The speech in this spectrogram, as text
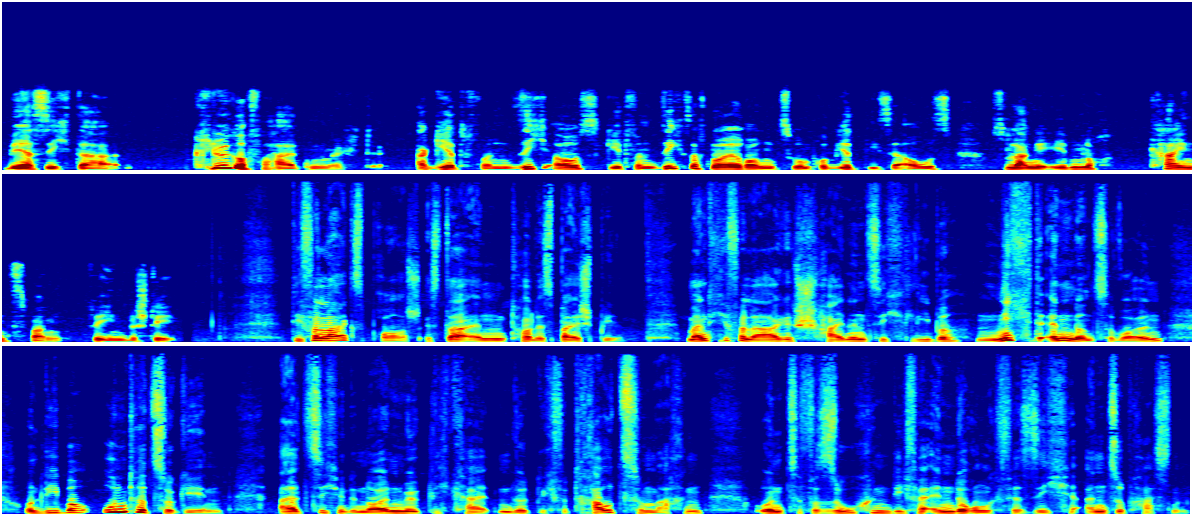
Wer sich da klüger verhalten möchte, agiert von sich aus, geht von sich auf Neuerungen zu und probiert diese aus, solange eben noch kein Zwang für ihn besteht. Die Verlagsbranche ist da ein tolles Beispiel. Manche Verlage scheinen sich lieber nicht ändern zu wollen und lieber unterzugehen, als sich mit den neuen Möglichkeiten wirklich vertraut zu machen und zu versuchen, die Veränderung für sich anzupassen.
